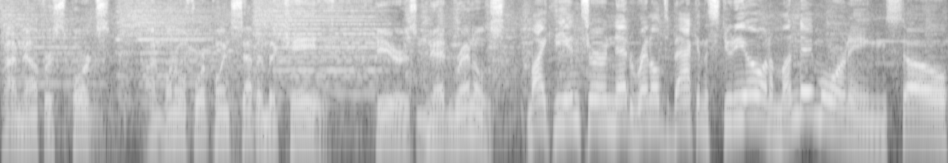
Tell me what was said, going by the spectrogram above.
Time now for sports on 104.7 The Cave. Here's Ned Reynolds. Mike, the intern, Ned Reynolds, back in the studio on a Monday morning. So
